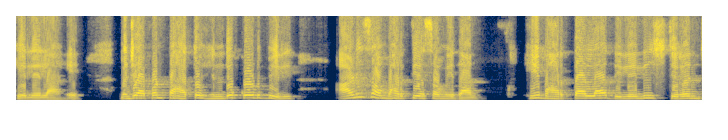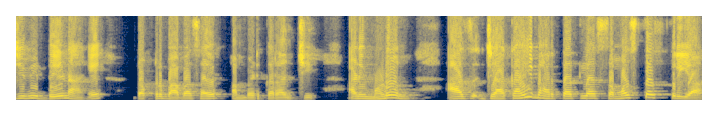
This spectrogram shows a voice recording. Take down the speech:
केलेला आहे. म्हणजे आपण पाहतो हिंदू कोड बिल आणि भारतीय संविधान ही भारताला दिलेली चिरंजीवी देण आहे डॉक्टर बाबासाहेब आंबेडकरांची. आणि म्हणून आज ज्या काही भारतातल्या समस्त स्त्रिया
